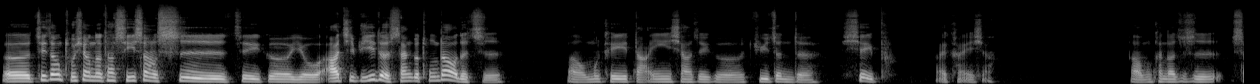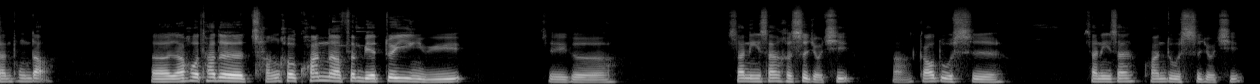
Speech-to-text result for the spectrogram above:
呃，这张图像呢，它实际上是这个有 RGB 的三个通道的值。啊，我们可以打印一下这个矩阵的 shape 来看一下。啊，我们看到这是三通道，呃，然后它的长和宽呢，分别对应于这个三零三和四九七。啊，高度是三零三，宽度四九七。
